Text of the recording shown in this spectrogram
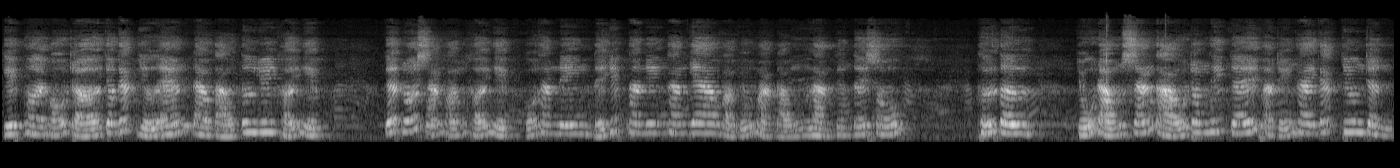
kịp thời hỗ trợ cho các dự án đào tạo tư duy khởi nghiệp, kết nối sản phẩm khởi nghiệp của thanh niên để giúp thanh niên tham gia vào chuỗi hoạt động làm kinh tế số. Thứ tư, chủ động sáng tạo trong thiết kế và triển khai các chương trình,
